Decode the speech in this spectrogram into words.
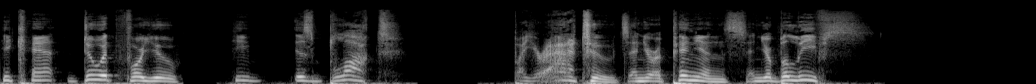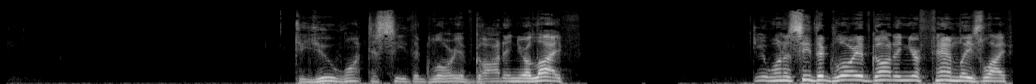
He can't do it for you. He is blocked by your attitudes and your opinions and your beliefs. Do you want to see the glory of God in your life? Do you want to see the glory of God in your family's life?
